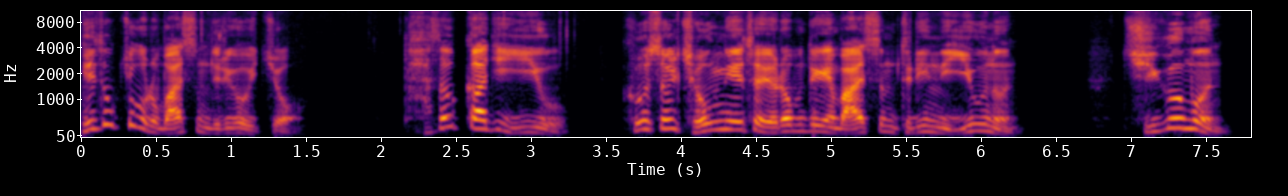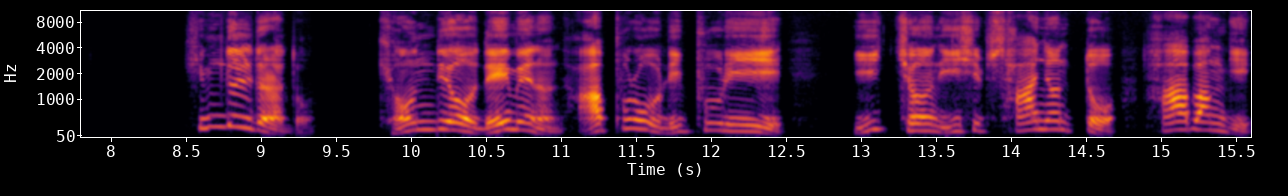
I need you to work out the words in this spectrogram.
계속적으로 말씀드리고 있죠. 다섯 가지 이유. 그것을 정리해서 여러분들에게 말씀드리는 이유는 지금은 힘들더라도 견뎌내면은 앞으로 리플이 2024년도 하반기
